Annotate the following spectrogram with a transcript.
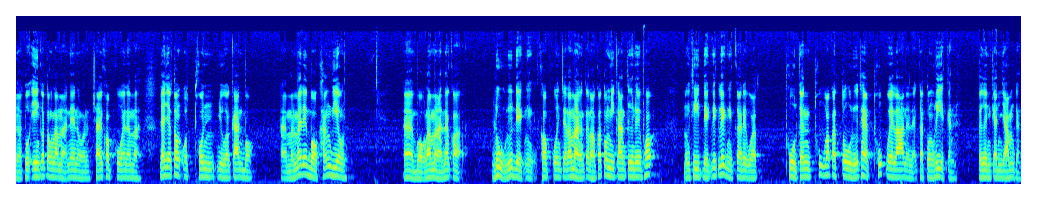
นะตัวเองก็ต้องละหมาดแน่นอน ใช้ครอบครัวละหมาด และจะต้องอดทนอยู่กับการบอกอมันไม่ได้บอกครั้งเดียวอบอกละหมาดแล้วก็ลูกหรือเด็กเนี่ยเขาควรจะละหมาดกันตลอดก็ต้องมีการเตือนโดยเพราะบางทีเด็กเล็กๆเนี่ยก็เรียกว่าพูดกันทุกวักตูหรือแทบทุกเวลานั่นแหละก็ต้องเรียกกัน เตือนกันย้ำกัน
